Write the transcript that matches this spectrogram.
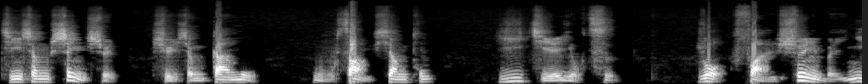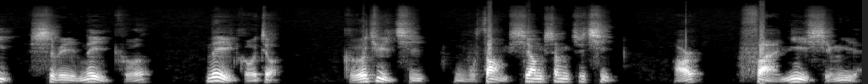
金生肾水，水生肝木，五脏相通，一节有次。若反顺为逆，是为内格。内格者，格聚其五脏相生之气，而反逆行也。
